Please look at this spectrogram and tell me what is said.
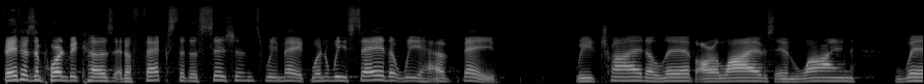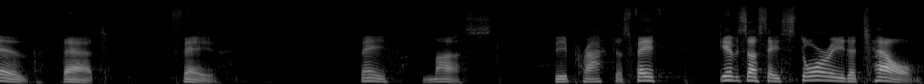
Faith is important because it affects the decisions we make. When we say that we have faith, we try to live our lives in line with that faith. Faith must be practiced. Faith gives us a story to tell.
